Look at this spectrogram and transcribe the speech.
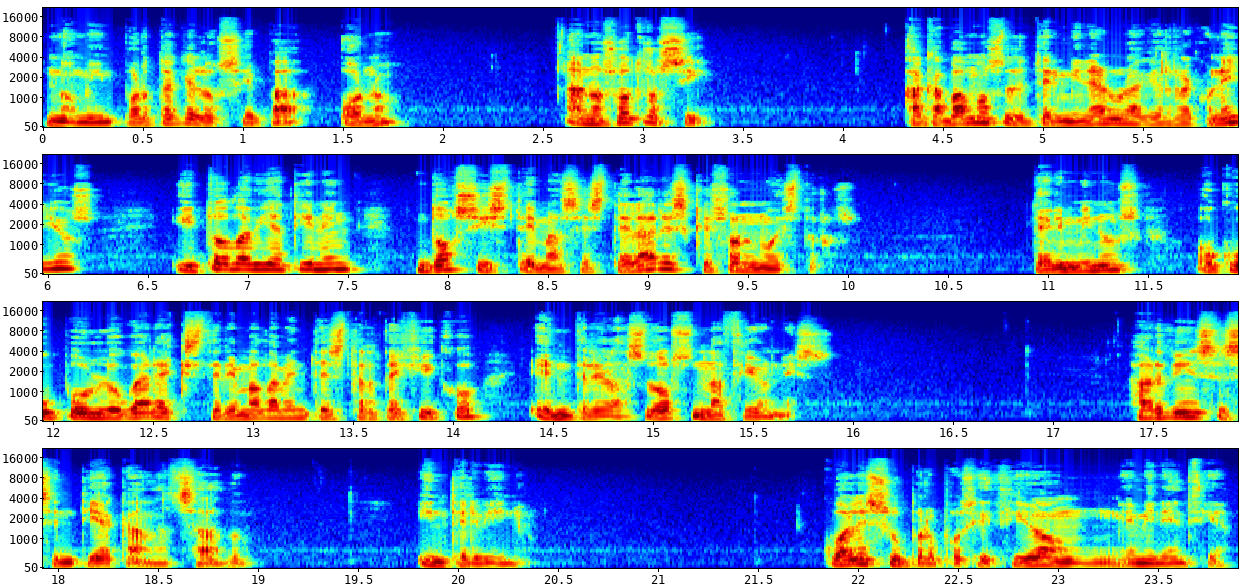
No me importa que lo sepa o no. A nosotros sí. Acabamos de terminar una guerra con ellos y todavía tienen dos sistemas estelares que son nuestros. Terminus ocupa un lugar extremadamente estratégico entre las dos naciones. Hardin se sentía cansado. Intervino. ¿Cuál es su proposición, Eminencia?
